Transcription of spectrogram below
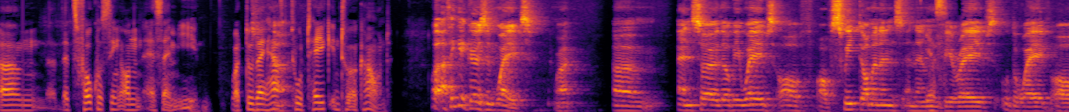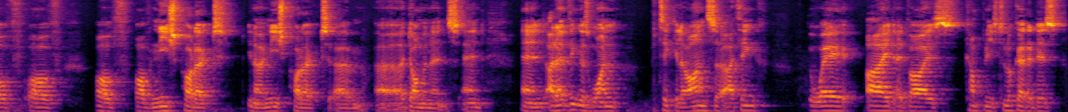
um, that's focusing on SME? What do they have uh, to take into account? Well, I think it goes in waves, right? Um, and so there'll be waves of, of suite dominance, and then yes. there'll be waves, the wave of of of of niche product you know niche product um, uh, dominance and and I don't think there's one particular answer. I think the way I'd advise companies to look at it is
